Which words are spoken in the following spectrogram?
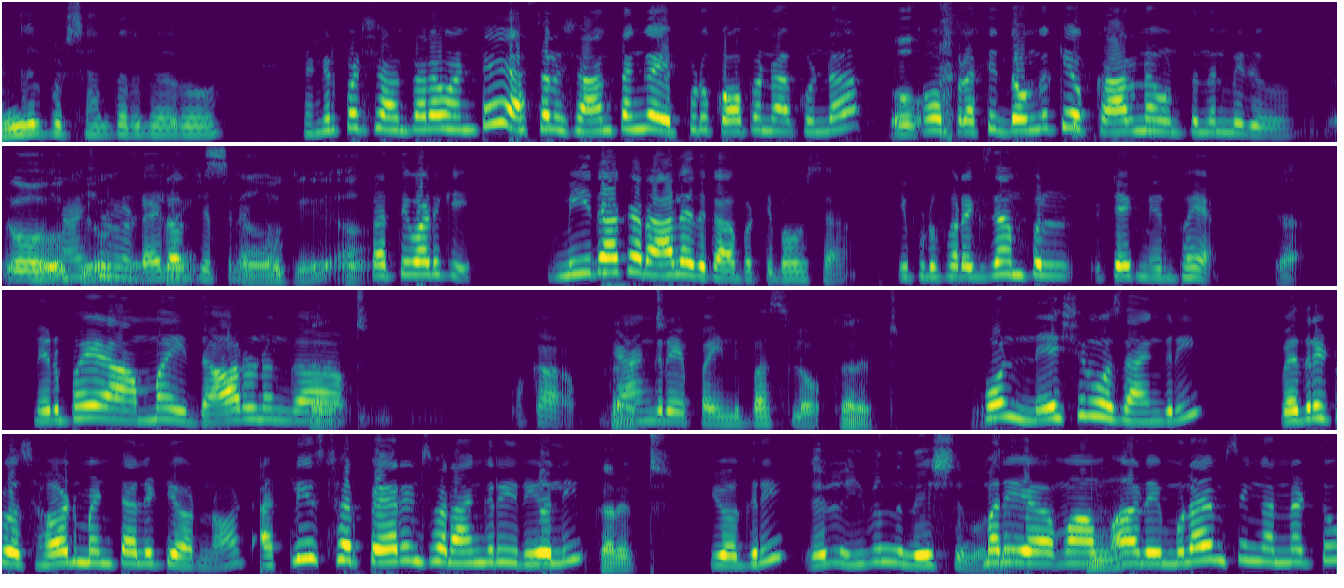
చెంగల్పట్టి శాంతారాం ఎవరు? చెంగల్పట్టి శాంతారాం అంటే అసలు శాంతంగా ఎప్పుడు కోపం రాకుండా ఓ. ప్రతి దొంగకి ఒక కారణం ఉంటుందని మీరు డైలాగ్ ah. ప్రతి వాడికి మీ దాకా రాలేదు కాబట్టి బహుశా. ఇప్పుడు for example take Nirbhaya. Nirbhaya అమ్మాయి దారుణంగా ఒక గ్యాంగ్ రేప్ అయింది బస్లో correct whole nation was angry whether it was heard mentality or not at least her parents were angry really correct you agree even the nation మరి మరి ములాయం సింగ్ అన్నట్టు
